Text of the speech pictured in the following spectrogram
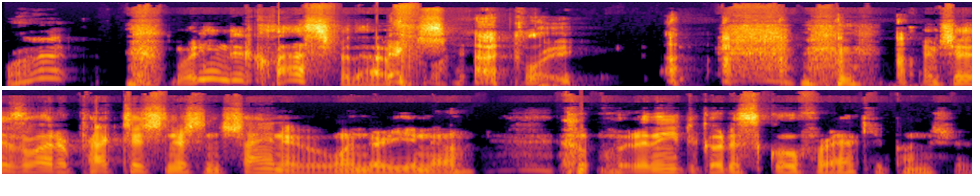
What? what do you need a class for that? Exactly. I'm sure there's a lot of practitioners in China who wonder, you know, what do they need to go to school for acupuncture?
